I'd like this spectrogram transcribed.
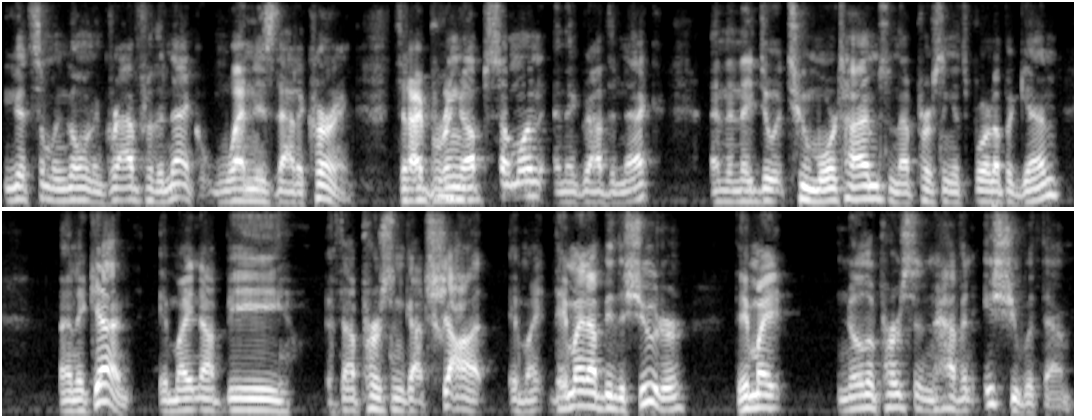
You get someone going to grab for the neck. When is that occurring? Did I bring mm-hmm. up someone and they grab the neck and then they do it two more times when that person gets brought up again? And again, it might not be if that person got shot, it might they might not be the shooter. They might know the person and have an issue with them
